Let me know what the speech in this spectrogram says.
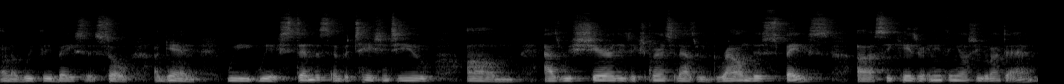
on a weekly basis. So again, we we extend this invitation to you um, as we share these experiences and as we ground this space. Uh, CK, is there anything else you would like to add?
